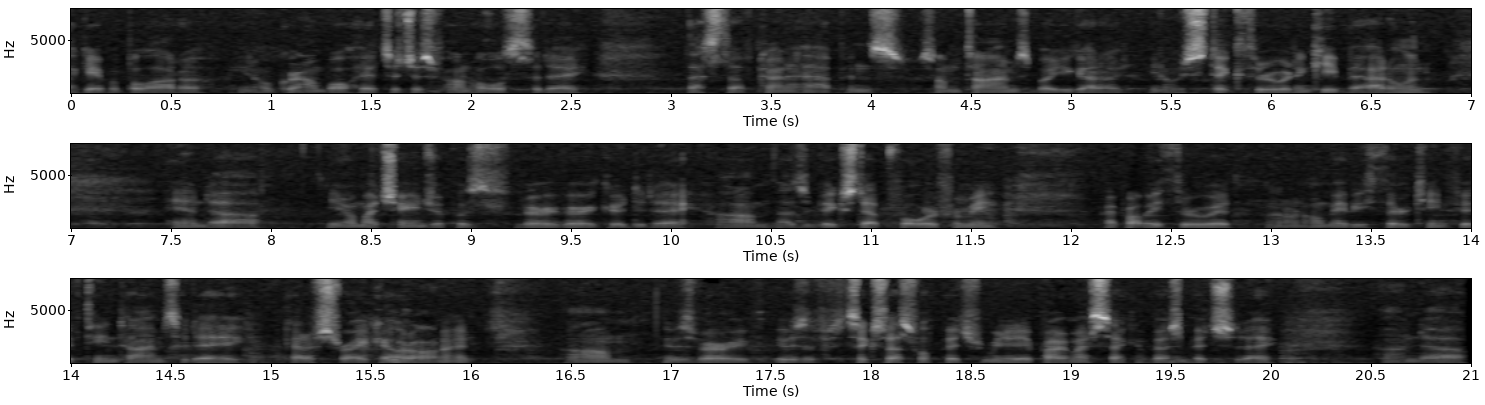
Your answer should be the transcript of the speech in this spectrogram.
I gave up a lot of, you know, ground ball hits. I just found holes today. That stuff kind of happens sometimes, but you got to, you know, stick through it and keep battling. And, uh, you know, my changeup was very, very good today. Um, that's a big step forward for me. I probably threw it, I don't know, maybe 13, 15 times today. Got a strikeout on it. Um, it was very, it was a successful pitch for me today. Probably my second best pitch today. And, uh,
